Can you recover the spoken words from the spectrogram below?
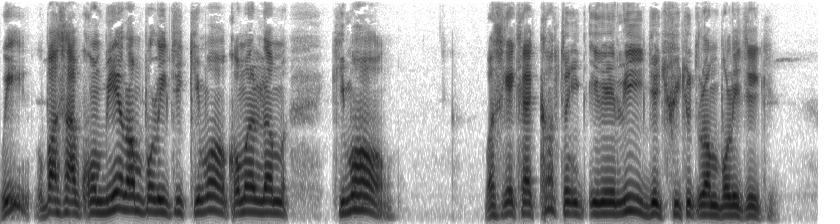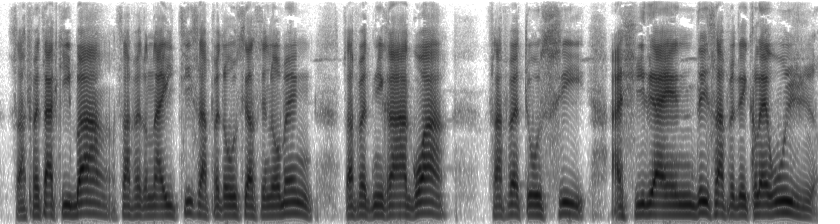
Oui, on ne pas combien d'hommes politiques qui morts, combien d'hommes qui morts. Parce que quand il est lié, il détruit tout l'homme politique. Ça fait à Cuba, ça fait en Haïti, ça fait aussi à Saint-Domingue, ça fait Nicaragua, ça fait aussi à Chili, à Inde, ça fait des clés rouges,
